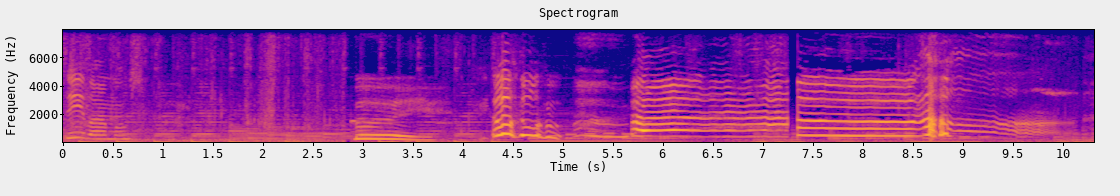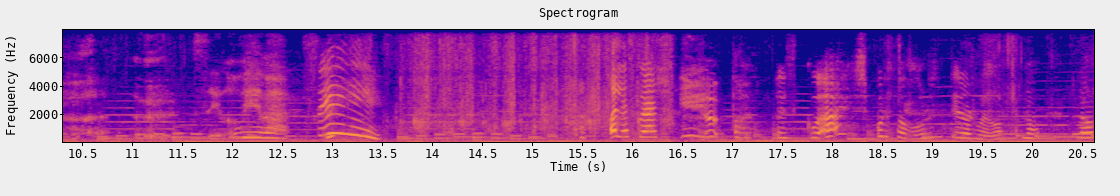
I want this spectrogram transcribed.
Sí, vamos. Voy. ¡Sigo viva! ¡Sí! ¡Hola, Squash! Squash, por favor, te lo ruego. No, no,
